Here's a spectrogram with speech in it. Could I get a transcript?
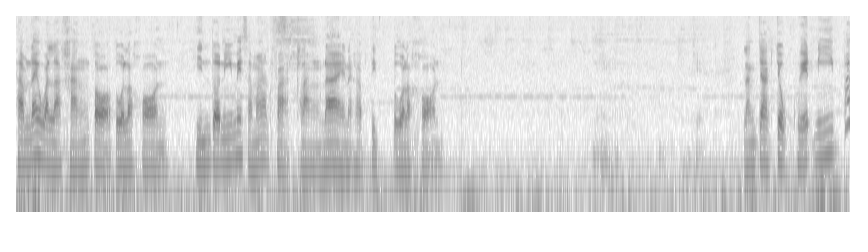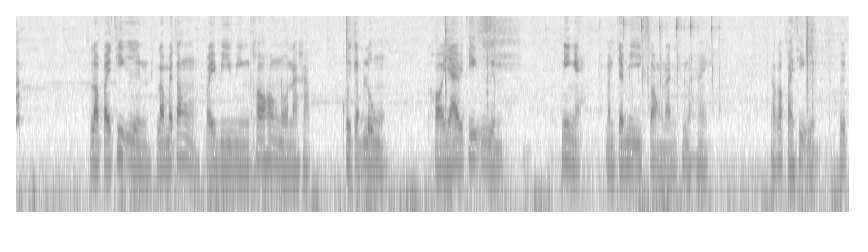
ทำได้วันละครั้งต่อตัวละคร หินตัวนี้ไม่สามารถฝากคลังได้นะครับ ติดตัวละคร หลังจากจบเควสนี้ปั๊บเราไปที่อื่นเราไม่ต้องไปบีวิงเข้าห้องโน้นนะครับ คุยกับลุง ขอย้ายไปที่อื่น นี่ไง มันจะมีอีกสองดันขึ้นมาให้ แล้วก็ไปที่อื่นปึ๊บ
